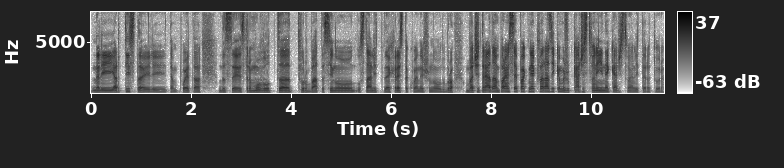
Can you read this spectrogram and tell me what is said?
нали, артиста или там поета да се срамува от а, творбата си, но останалите да я харесат, ако е нещо много добро. Обаче трябва да направим все пак някаква разлика между качествена и некачествена литература.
